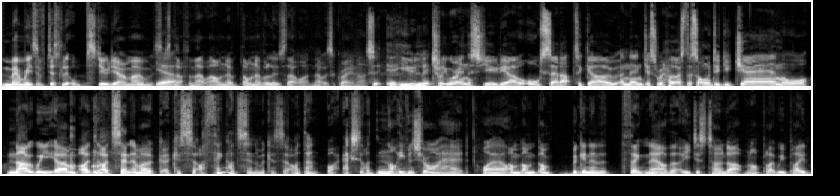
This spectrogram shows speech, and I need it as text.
memories of just little studio moments Yeah. and stuff, and that one I'll never I'll never lose that one. That was a great night. so you literally were in the studio, all set up to go, and then just rehearsed the song, or did you jam, or No, we. Um, I'd, I'd sent him a, a cassette. I think I'd sent him a cassette. I don't. Well, actually, I'm not even sure I had. wow, I'm, I'm, I'm beginning to think now that he just turned up and I played. We played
